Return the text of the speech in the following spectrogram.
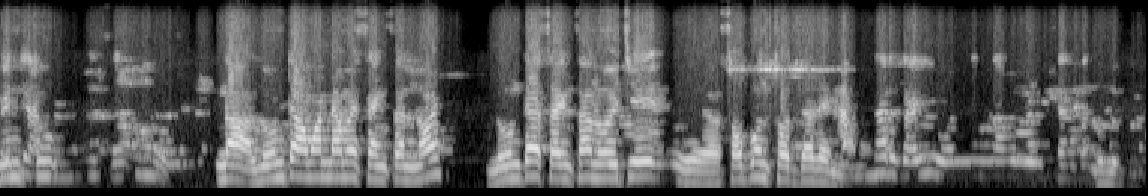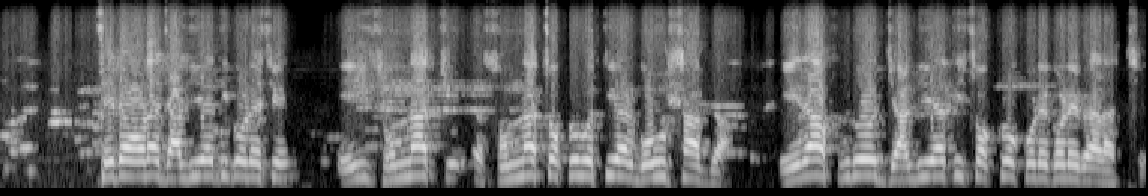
কিন্তু না লোনটা আমার নামে স্যাংশন নয়। লোনটা স্যাংশন হয়েছে স্বপন সর্দারের নামে। সেটা ওরা জালিয়াতি করেছে। এই সোমনাথ সোমনাথ চক্রবর্তী আর গৌর সাঁতরা এরা পুরো জালিয়াতি চক্র করে করে বেড়াচ্ছে।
